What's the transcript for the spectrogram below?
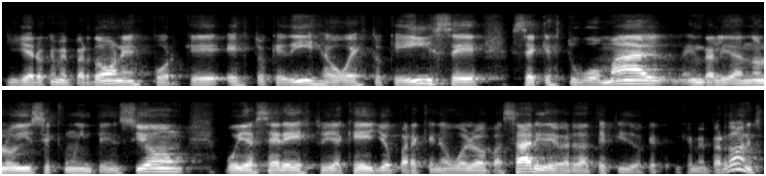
quiero que me perdones porque esto que dije o esto que hice, sé que estuvo mal, en realidad no lo hice con intención, voy a hacer esto y aquello para que no vuelva a pasar y de verdad te pido que, que me perdones.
